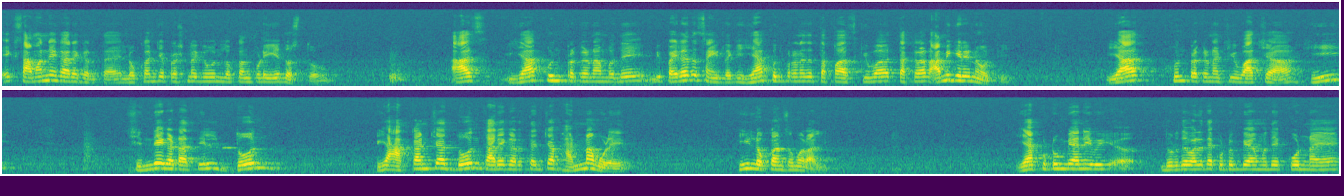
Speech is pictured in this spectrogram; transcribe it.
एक सामान्य कार्यकर्ता आहे लोकांचे प्रश्न घेऊन लोकांपुढे येत असतो. आज ह्या खून प्रकरणामध्ये मी पहिल्यांदाच सांगितलं की ह्या खून प्रकरणाचा तपास किंवा तक्रार आम्ही केली नव्हती. या खून प्रकरणाची वाचा ही शिंदे गटातील दोन या हक्कांच्या दोन कार्यकर्त्यांच्या भांडणामुळे ही लोकांसमोर आली. या कुटुंबियाने वि- दुर्दैवाने त्या कुटुंबियामध्ये कोण नाही आहे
